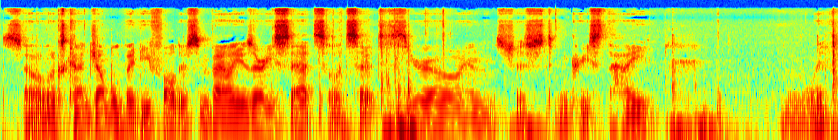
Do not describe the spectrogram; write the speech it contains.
So it looks kind of jumbled by default. There's some values already set so let's set it to zero and let's just increase the height. Width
